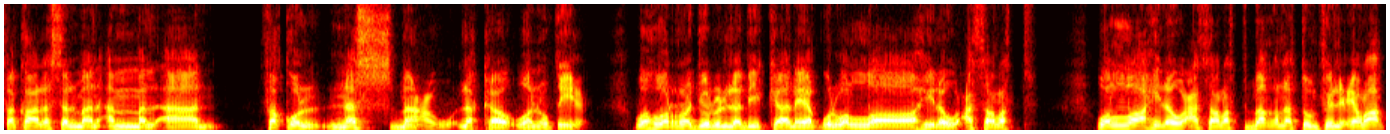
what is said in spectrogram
فقال سلمان أما الآن فقل نسمع لك ونطيع. وهو الرجل الذي كان يقول والله لو عثرت والله لو عثرت بغلة في العراق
